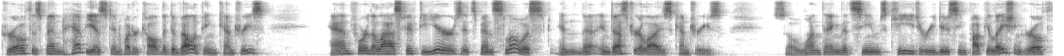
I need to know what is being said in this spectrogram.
growth has been heaviest in what are called the developing countries, and for the last 50 years, it's been slowest in the industrialized countries. So, one thing that seems key to reducing population growth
